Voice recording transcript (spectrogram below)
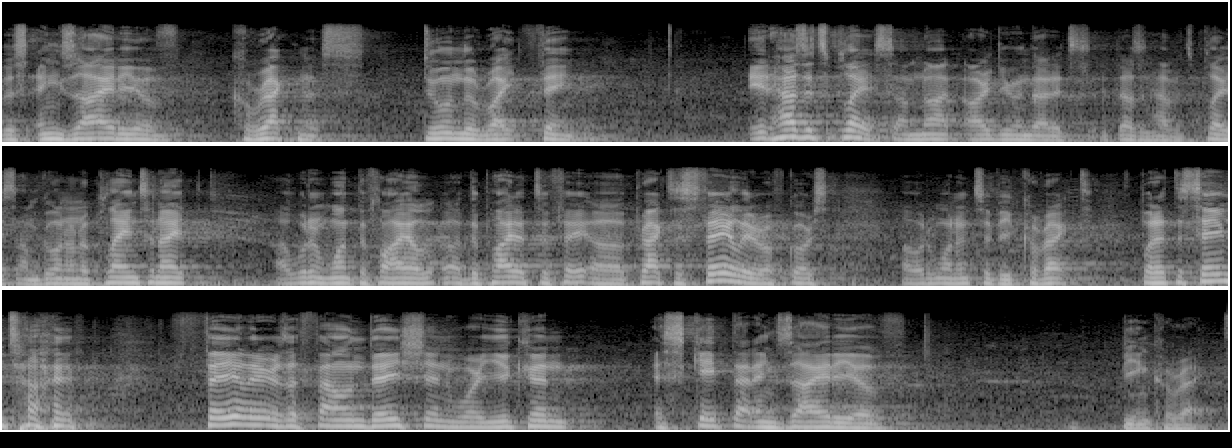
this anxiety of correctness, doing the right thing. It has its place. I'm not arguing that it doesn't have its place. I'm going on a plane tonight. I wouldn't want the, file, uh, the pilot to fa uh, practice failure, of course. I would want it to be correct. But at the same time, failure is a foundation where you can escape that anxiety of being correct.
